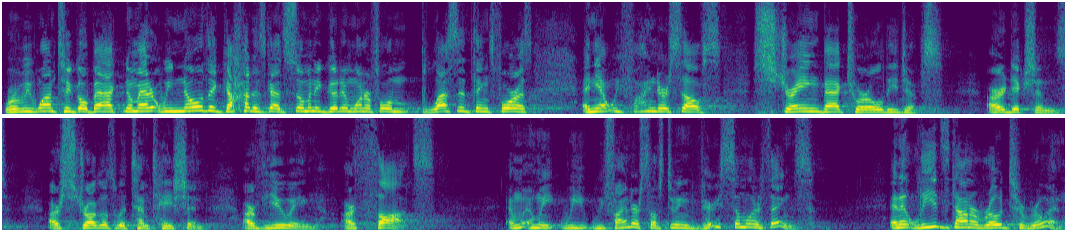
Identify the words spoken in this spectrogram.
where we want to go back, no matter, we know that God has got so many good and wonderful and blessed things for us, and yet we find ourselves straying back to our old Egypts, our addictions, our struggles with temptation, our viewing, our thoughts. And, and we, we, we find ourselves doing very similar things and it leads down a road to ruin.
